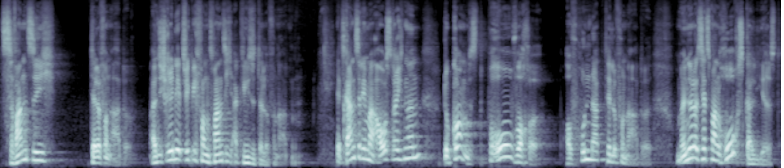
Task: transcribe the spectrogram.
20 Telefonate. Also ich rede jetzt wirklich von 20 Akquise-Telefonaten. Jetzt kannst du dir mal ausrechnen, du kommst pro Woche auf 100 Telefonate. Und wenn du das jetzt mal hochskalierst,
